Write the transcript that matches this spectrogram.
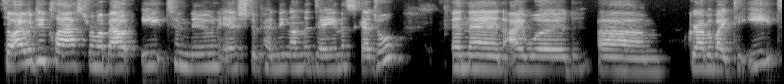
So I would do class from about eight to noon ish, depending on the day and the schedule. And then I would um, grab a bite to eat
